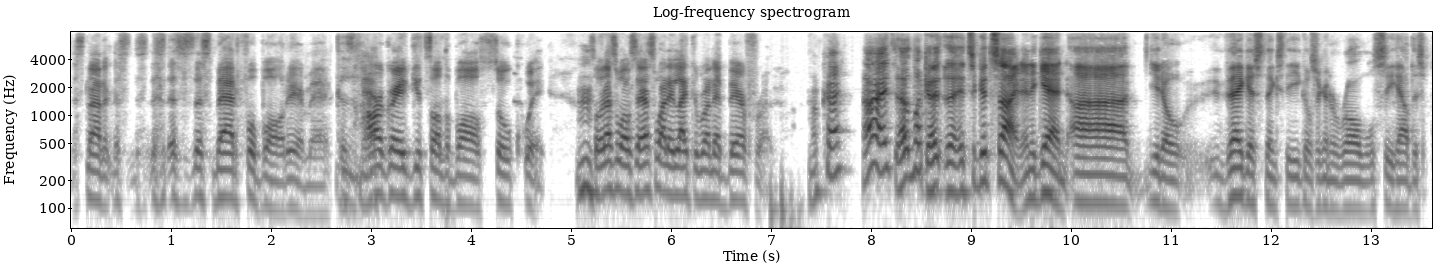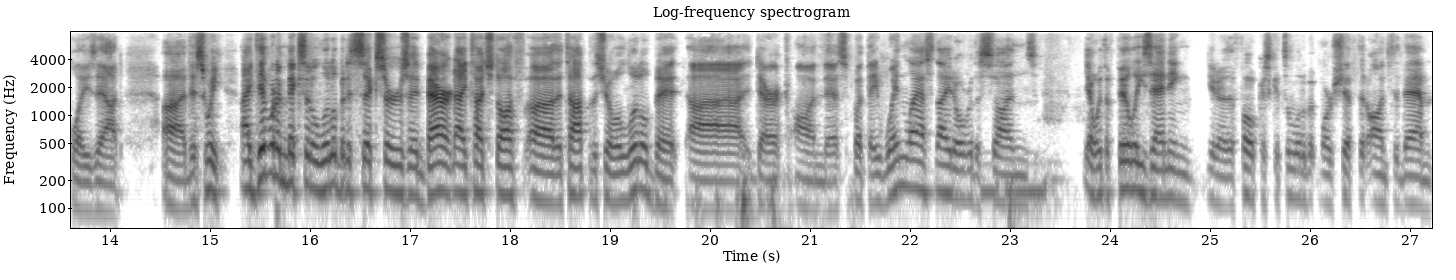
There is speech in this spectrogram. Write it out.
That's not a, that's, that's, that's, that's bad football there, man. Because Mm. Hargrave gets on the ball so quick. Mm. So that's what I'm saying. That's why they like to run that bear front. Okay. All right. Uh, Look, uh, it's a good sign. And again, uh, you know, Vegas thinks the Eagles are going to roll. We'll see how this plays out uh, this week. I did want to mix in a little bit of Sixers, and Barrett and I touched off uh, the top of the show a little bit, uh, Derrick, on this, but they win last night over the Suns. Yeah, with the Phillies ending, you know, the focus gets a little bit more shifted onto them.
